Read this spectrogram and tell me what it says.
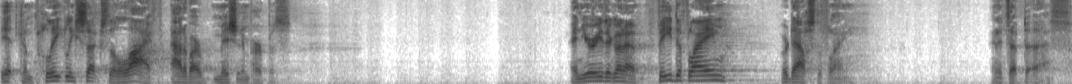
it completely sucks the life out of our mission and purpose. And you're either going to feed the flame or douse the flame. And it's up to us.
